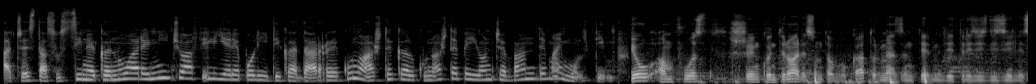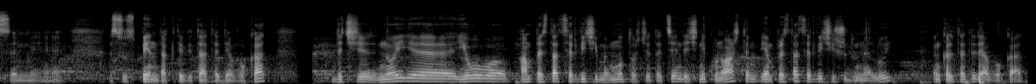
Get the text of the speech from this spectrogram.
Acesta susține că nu are nicio afiliere politică, dar recunoaște că îl cunoaște pe Ion Ceban de mai mult timp. Eu am fost și în continuare sunt avocat, urmează în termen de 30 de zile să-mi suspend activitatea de avocat. Deci noi, eu am prestat servicii mai multor cetățeni, deci ne cunoaștem, i-am prestat servicii și dumnealui în calitate de avocat.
